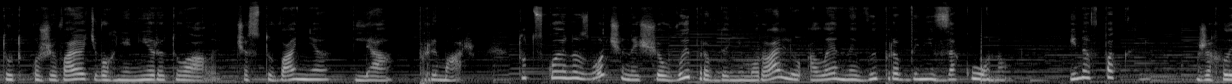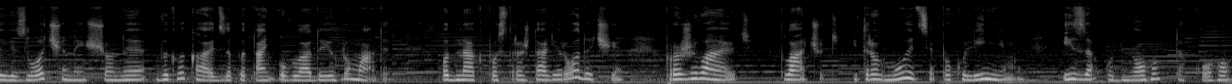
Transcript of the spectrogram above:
Тут оживають вогняні ритуали, частування для примар. Тут скоєно злочини, що виправдані мораллю, але не виправдані законом. І навпаки, жахливі злочини, що не викликають запитань у влади і громади. Однак постраждалі родичі проживають, плачуть і травмуються поколіннями із-за одного такого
